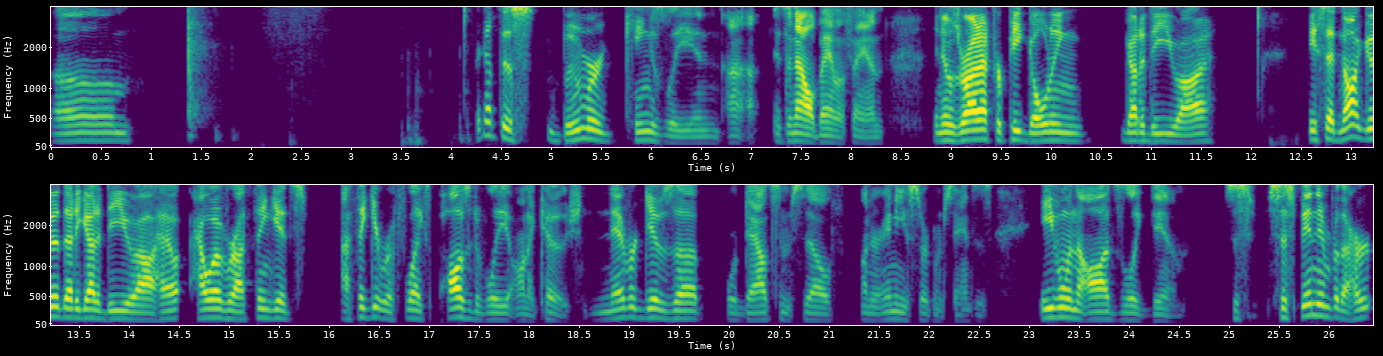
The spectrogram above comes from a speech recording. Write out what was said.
Um, I got this Boomer Kingsley, and uh, it's an Alabama fan, and it was right after Pete Golding got a DUI. He said, "Not good that he got a DUI. How, however, I think it's I think it reflects positively on a coach. Never gives up or doubts himself under any circumstances, even when the odds look dim. Sus- suspend him for the hurt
